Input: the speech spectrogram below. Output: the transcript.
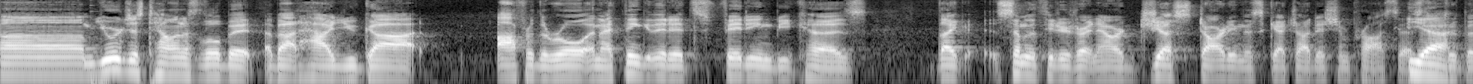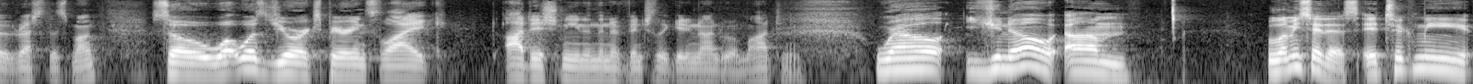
Um, you were just telling us a little bit about how you got offered the role, and I think that it's fitting because, like, some of the theaters right now are just starting the sketch audition process Yeah. through the rest of this month. So, what was your experience like auditioning and then eventually getting onto a mod team? Well, you know, um, let me say this. It took me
